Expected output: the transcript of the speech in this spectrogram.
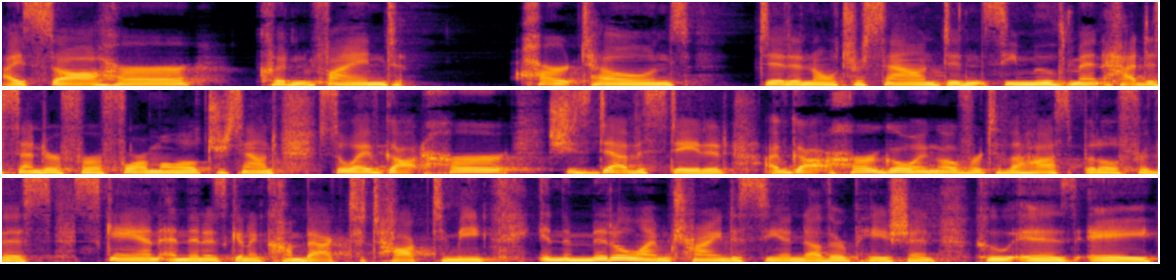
I saw her, couldn't find heart tones, did an ultrasound, didn't see movement, had to send her for a formal ultrasound. So I've got her, she's devastated. I've got her going over to the hospital for this scan and then is going to come back to talk to me. In the middle, I'm trying to see another patient who is a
